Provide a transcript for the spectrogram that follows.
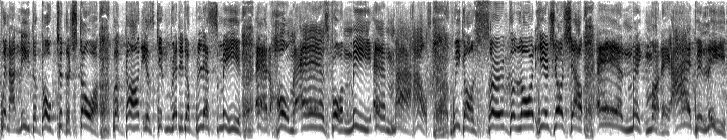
when I need to go to the store. But God is getting ready to bless me at home. As for me and my house, we gonna serve the Lord. Here's your shout and make money. I believe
